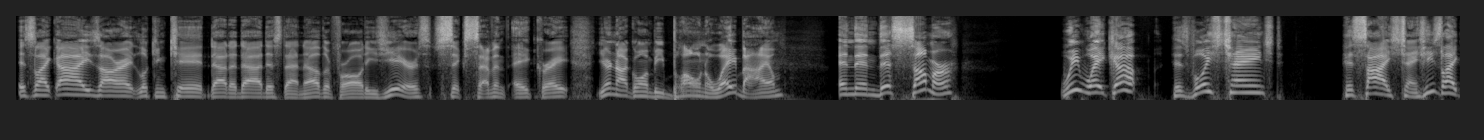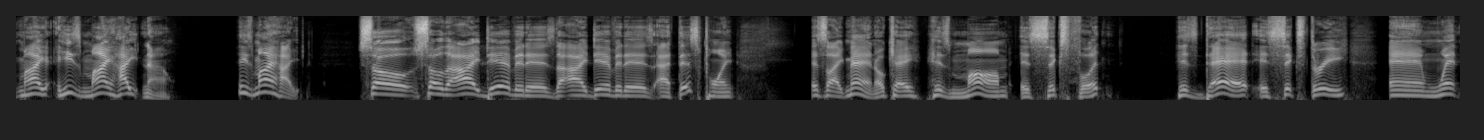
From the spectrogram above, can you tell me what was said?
it's like, ah, he's all right looking kid, da da da, this, that, and the other for all these years, sixth, seventh, eighth grade. You're not going to be blown away by him. And then this summer, we wake up, his voice changed, his size changed. He's like my he's my height now. He's my height. So so the idea of it is the idea of it is at this point, it's like, man, okay, his mom is six foot, his dad is six three, and went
